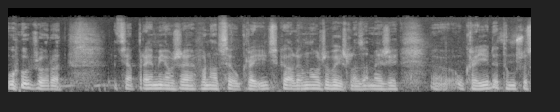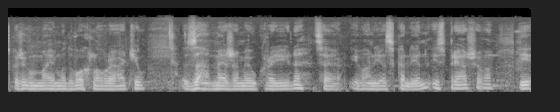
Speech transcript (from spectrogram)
Ужгород. Ця премія вже вона всеукраїнська, але вона вже вийшла за межі е, України, тому що, скажімо, ми маємо двох лауреатів за межами України. Це Іван Ясканин із Пряшева і,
